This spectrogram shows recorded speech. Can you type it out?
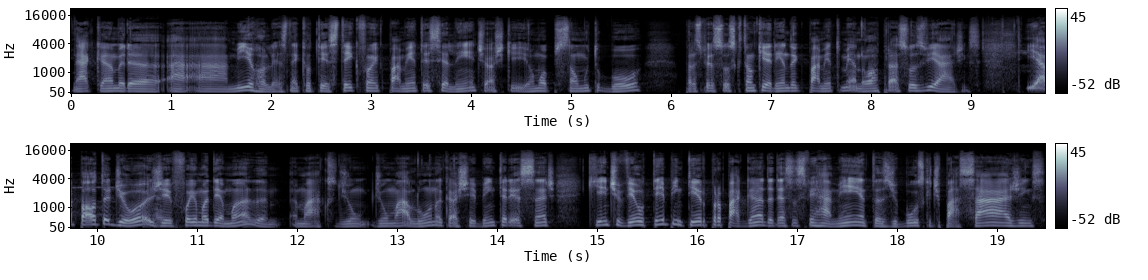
né? a câmera, a, a mirrorless, né? que eu testei, que foi um equipamento excelente, eu acho que é uma opção muito boa para as pessoas que estão querendo equipamento menor para as suas viagens. E a pauta de hoje foi uma demanda, Marcos, de, um, de uma aluna que eu achei bem interessante, que a gente vê o tempo inteiro propaganda dessas ferramentas de busca de passagens,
